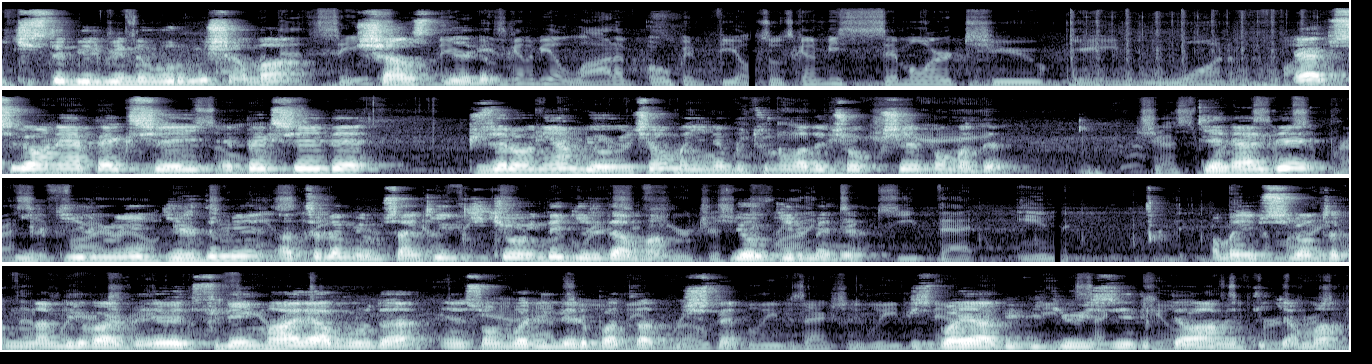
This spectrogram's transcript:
İkisi de birbirini vurmuş ama şans diyelim. Epsilon Apex şey, Apex şey de güzel oynayan bir oyuncu ama yine bu turnuvada çok bir şey yapamadı. Genelde ilk 20'ye girdi mi hatırlamıyorum. Sanki ilk iki oyunda girdi ama. Yok girmedi. Ama Epsilon takımından biri vardı. Evet Flame hala burada. En son varilleri patlatmıştı. Biz bayağı bir video izledik, devam ettik ama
